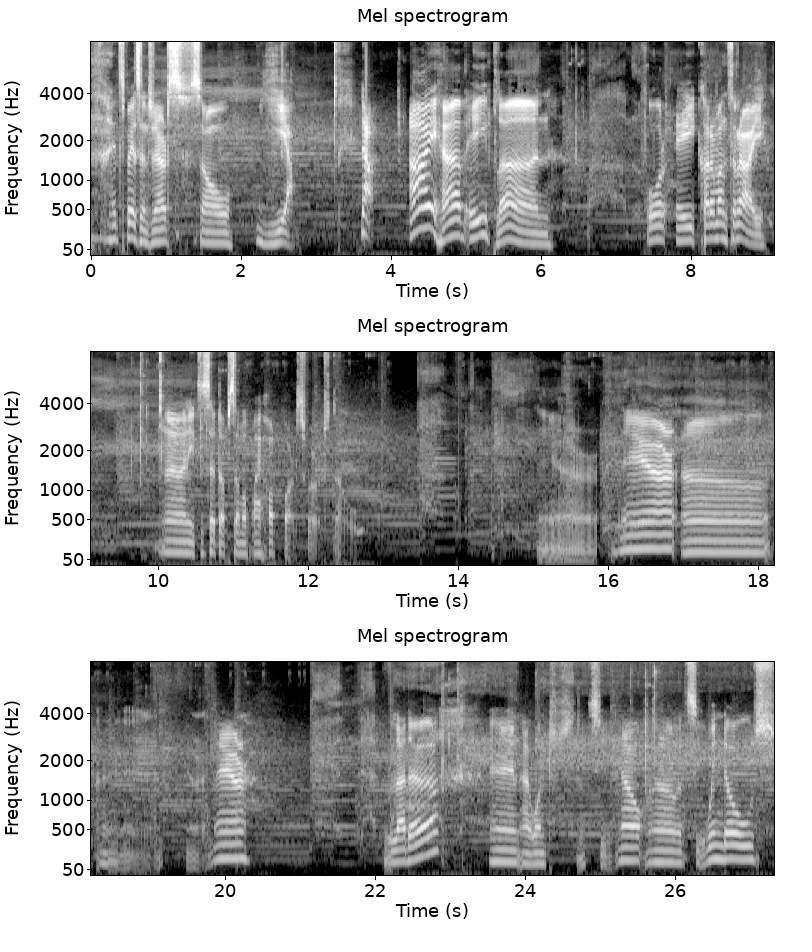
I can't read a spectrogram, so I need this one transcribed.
it's Space Engineers, so yeah. Now, I have a plan for a caravanserai. Uh, I need to set up some of my hotbars first, though. There, there, uh, there, there. Ladder. And I want, let's see, now, uh, let's see, windows.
